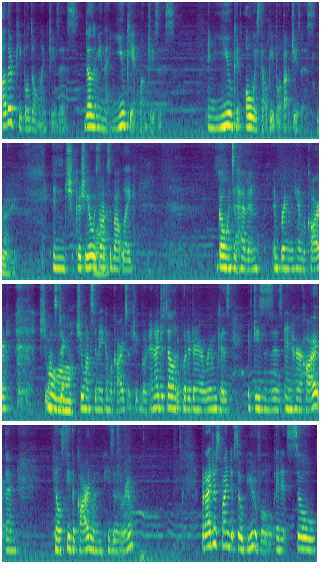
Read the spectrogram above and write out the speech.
other people don't like Jesus, doesn't mean that you can't love Jesus. And you can always tell people about Jesus. Right. And because she, always Wow. talks about, like, going to heaven and bringing him a card. She wants Aw. to she wants to make him a card so she can go. and I just tell her to put it in her room because if Jesus is in her heart, then he'll see the card when he's in the room. But I just find it so beautiful and it's so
